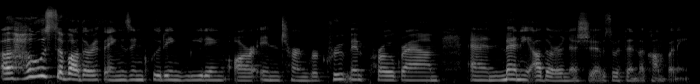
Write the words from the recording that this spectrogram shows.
a host of other things, including leading our intern recruitment program and many other initiatives within the company.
